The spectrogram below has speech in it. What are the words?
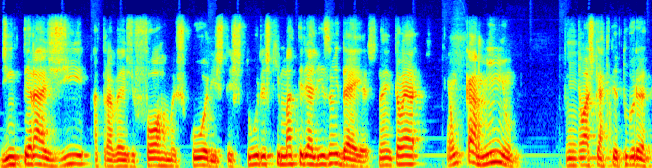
de interagir através de formas, cores, texturas que materializam ideias. Né? Então é, é um caminho, eu acho que a arquitetura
